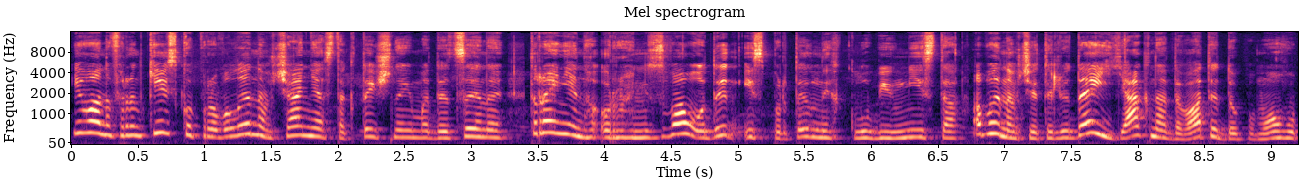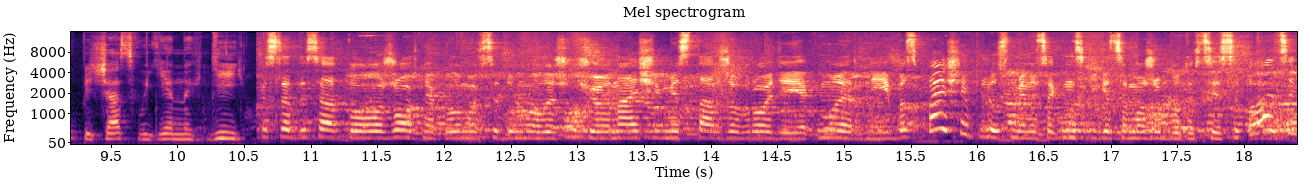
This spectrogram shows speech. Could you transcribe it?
Івано-Франківську провели навчання з тактичної медицини. Тренінг організував один із спортивних клубів міста, аби навчити людей, як надавати допомогу під час воєнних дій. Після 10 жовтня, коли ми всі думали, що наші міста вже вроді як мирні і безпечні, плюс-мінус, як наскільки це може бути в цій ситуації,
